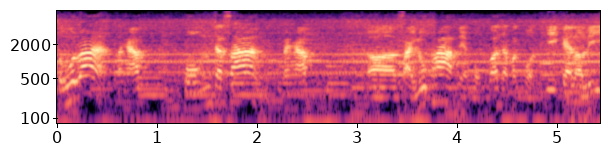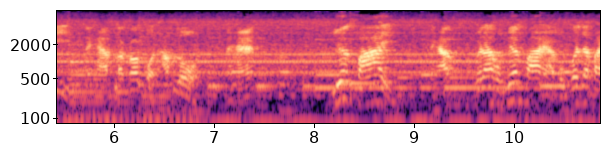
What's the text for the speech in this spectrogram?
สมมุติว่านะครับผมจะสร้างนะครับใส่รูปภาพเนี่ยผมก็จะมากดที่แกลเลอรี่นะครับแล้วก็กดอัปโหลดนะฮะเลือกไฟล์นะครับเวลาผมเลือกไฟล์อะผมก็จะไป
